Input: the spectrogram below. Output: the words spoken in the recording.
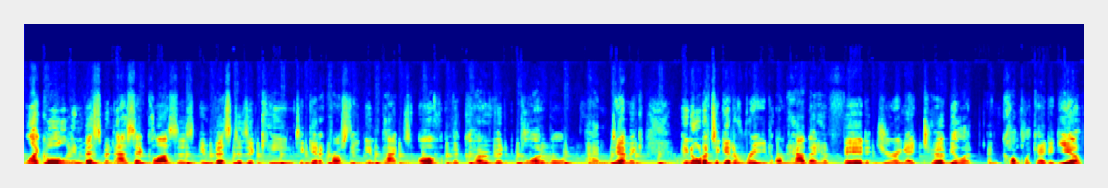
Like all investment asset classes, investors are keen to get across the impacts of the COVID global pandemic in order to get a read on how they have fared during a turbulent and complicated year.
